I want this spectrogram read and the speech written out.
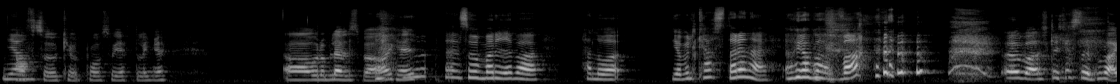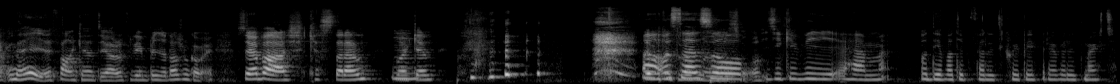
Ja. haft så kul på så jättelänge. Ja och då blev det så bara okej. Så Maria bara, hallå, jag vill kasta den här. Och jag bara, va? Jag bara, ska jag kasta den på väg? Nej, det fan kan jag inte göra för det är bilar som kommer. Så jag bara kastar den på marken. Det var Ja, och sen så man gick vi hem och det var typ väldigt creepy för det var väldigt mörkt.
